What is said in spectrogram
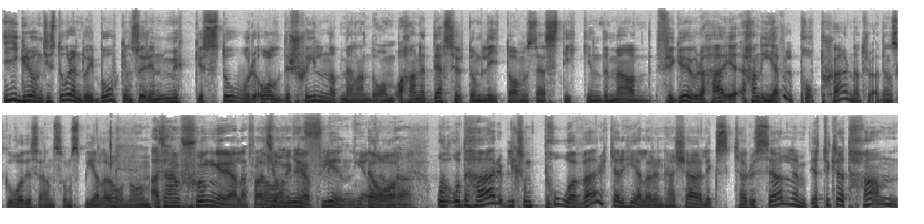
i grundhistorien då, i boken så är det en mycket stor åldersskillnad mellan dem. Och han är dessutom lite av en sån här stick in the mud-figur. Och här, han är väl popstjärna tror jag, den skådisen som spelar honom. Alltså han sjunger i alla fall. så Johnny mycket- Flynn heter han. Ja, och, och det här liksom påverkar hela den här kärlekskarusellen. Jag tycker att han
